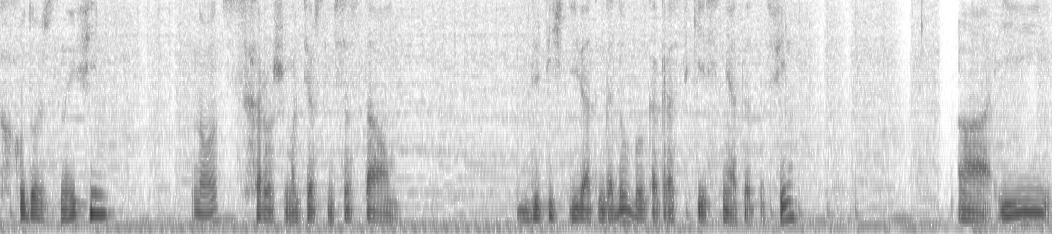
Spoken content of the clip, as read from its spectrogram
художественный фильм. Ну. с хорошим актерским составом. В 2009 году был как раз-таки снят этот фильм. А, и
